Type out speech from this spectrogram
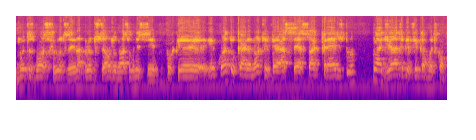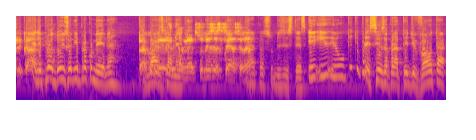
muitos bons frutos aí na produção do nosso município, porque enquanto o cara não tiver acesso a crédito, não adianta que fica muito complicado. Ele produz ali para comer, né? Para comer, justamente, subsistência, né? É, para subsistência. E, e, e, o que, que precisa para ter de volta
